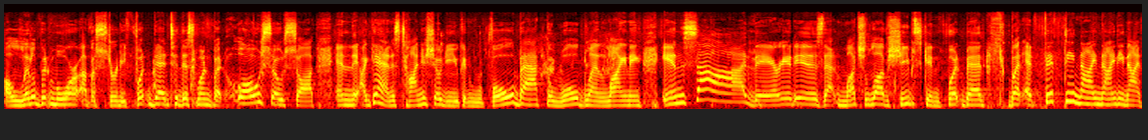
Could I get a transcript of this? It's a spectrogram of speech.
a little bit more of a sturdy footbed to this one, but oh so soft. And the, again, as Tanya showed you, you can fold back the wool blend lining inside. There it is, that much loved sheepskin footbed, but at $59.99.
